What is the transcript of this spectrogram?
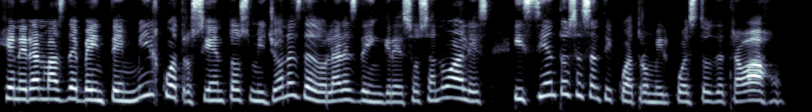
generan más de 20.400 millones de dólares de ingresos anuales y 164.000 puestos de trabajo.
